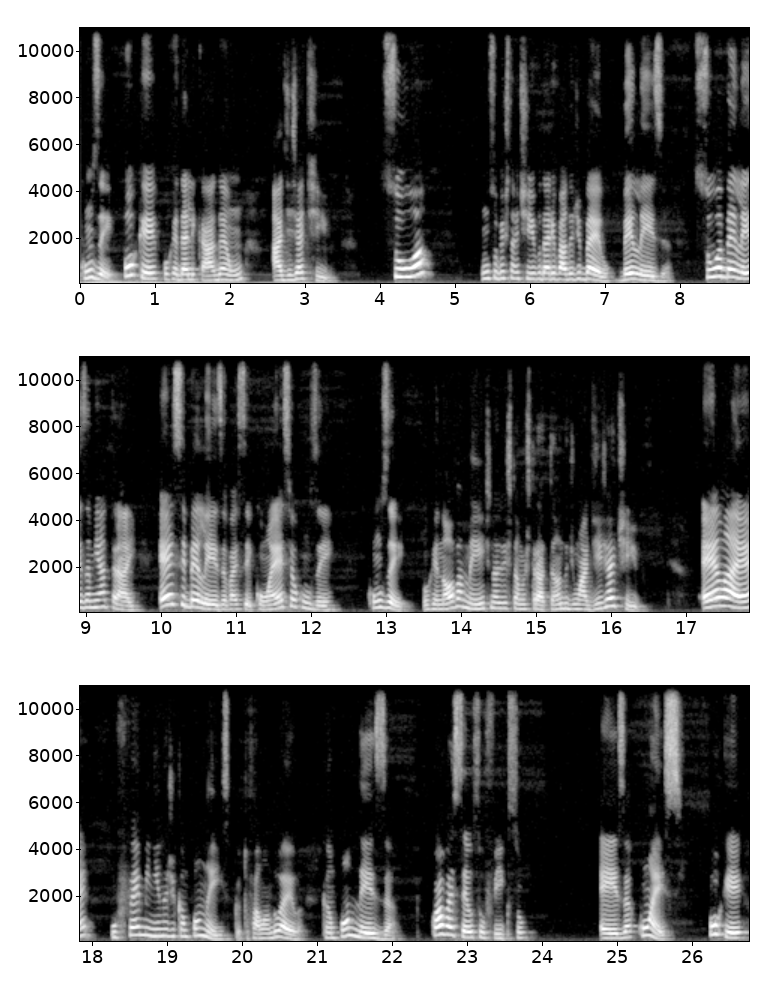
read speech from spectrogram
com Z. Por quê? Porque delicado é um adjetivo. Sua, um substantivo derivado de belo, beleza. Sua beleza me atrai. Esse beleza vai ser com S ou com Z? Com Z, porque novamente nós estamos tratando de um adjetivo. Ela é o feminino de camponês, porque eu estou falando ela. Camponesa. Qual vai ser o sufixo? Esa com S. Por quê?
